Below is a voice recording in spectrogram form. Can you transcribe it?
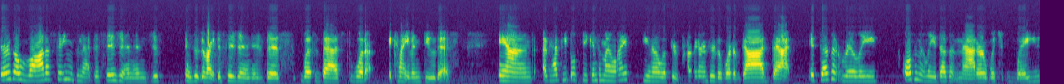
There's a lot of things in that decision, and just is it the right decision? Is this what's best? What can I even do this? And I've had people speak into my life, you know, through prayer and through the Word of God, that it doesn't really ultimately it doesn't matter which way you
